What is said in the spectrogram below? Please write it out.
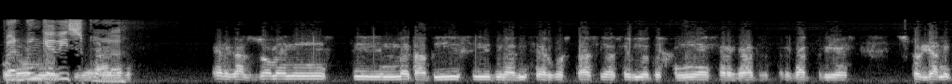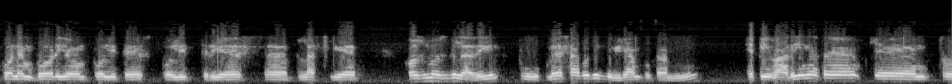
Περνούν και δύσκολα. Εργαζόμενοι στην μεταποίηση, δηλαδή σε εργοστάσια, σε βιοτεχνίε, εργάτες, εργάτριε, στο λιανικό εμπόριο, πολιτές, πολίτριες, ε, πλασιέ. Κόσμος δηλαδή που μέσα από τη δουλειά που κάνει επιβαρύνεται και το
